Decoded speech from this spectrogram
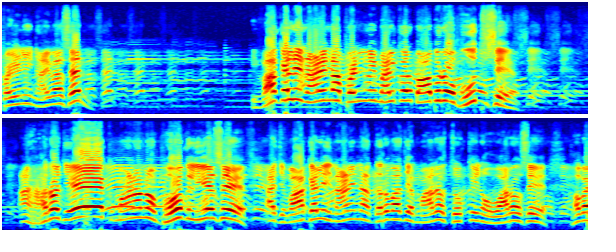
પરણી ને આવ્યા છે ને વાઘેલી રાણીના પરણી માલકોર બાબરો ભૂત છે. હરોજ એક માણાનો ભોગ લે છે. આજ વાઘેલી રાણીના દરવાજે મારો ચોકીનો વારો છે. હવે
